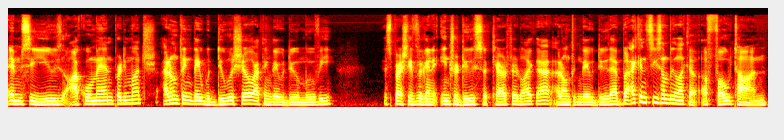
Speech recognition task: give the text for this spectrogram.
MCU's Aquaman, pretty much. I don't think they would do a show. I think they would do a movie, especially if they're gonna introduce a character like that. I don't think they would do that, but I can see something like a, a photon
